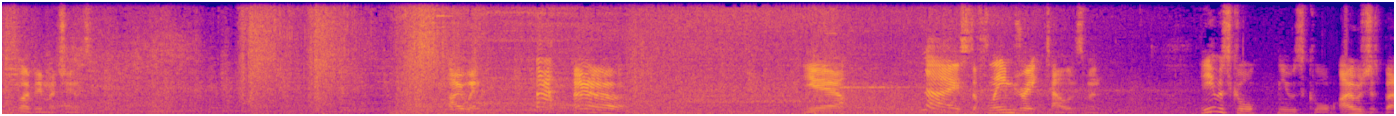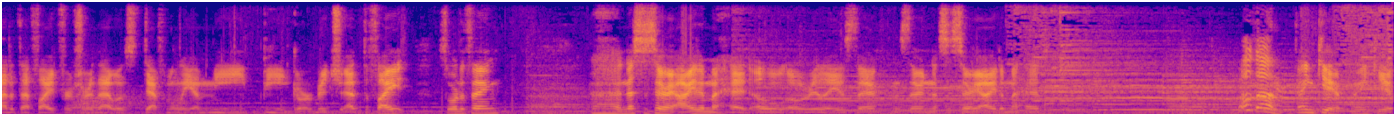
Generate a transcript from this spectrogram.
This might be my chance. I win. Yeah. Nice, the Flamedrake Talisman. He was cool. He was cool. I was just bad at that fight for sure. That was definitely a me being garbage at the fight sort of thing. Uh, necessary item ahead. Oh, oh, really? Is there? Is there a necessary item ahead? Well done. Thank you. Thank you.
